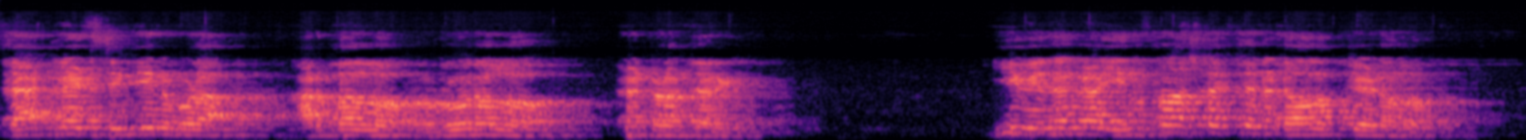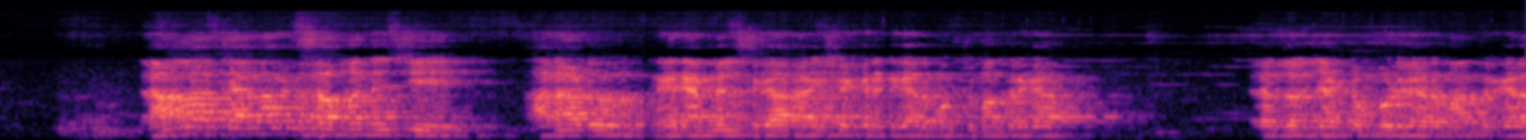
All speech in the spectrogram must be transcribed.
శాటిలైట్ సిటీని కూడా అర్బన్లో రూరల్లో పెట్టడం జరిగింది. ఈ విధంగా ఇన్ఫ్రాస్ట్రక్చర్ని డెవలప్ చేయడంలో నాలా ఛానల్కి సంబంధించి ఆనాడు నేను ఎమ్మెల్సీగా రాజశేఖర రెడ్డి గారు ముఖ్యమంత్రిగా పెద్దలు జక్కంపూడి గారు మంత్రిగా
